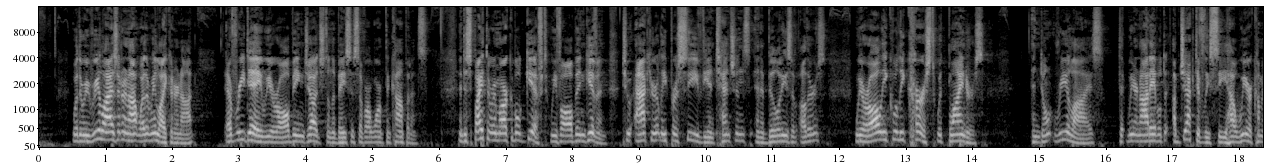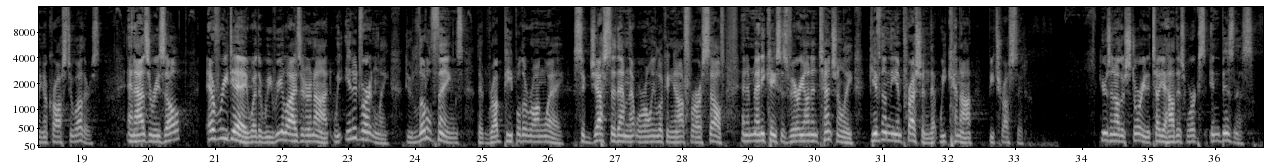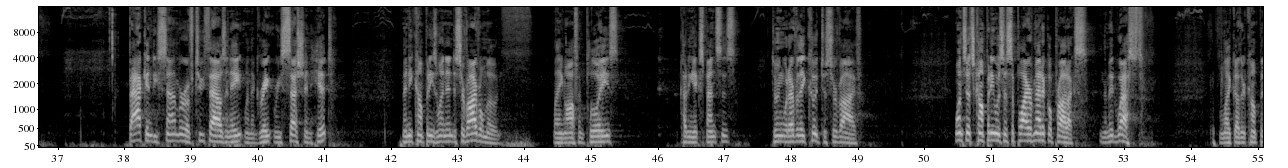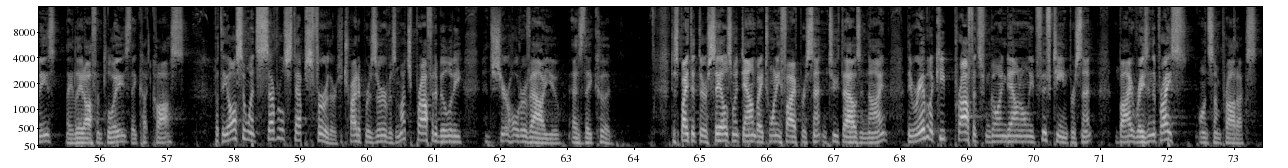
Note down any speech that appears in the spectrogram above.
whether we realize it or not, whether we like it or not, every day we are all being judged on the basis of our warmth and competence. And despite the remarkable gift we've all been given to accurately perceive the intentions and abilities of others, we are all equally cursed with blinders and don't realize that we are not able to objectively see how we are coming across to others. And as a result, every day, whether we realize it or not, we inadvertently do little things that rub people the wrong way, suggest to them that we're only looking out for ourselves, and in many cases, very unintentionally, give them the impression that we cannot be trusted. Here's another story to tell you how this works in business. Back in December of 2008, when the Great Recession hit, many companies went into survival mode. laying off employees, cutting expenses, doing whatever they could to survive. One such company was a supplier of medical products in the Midwest. Like other companies, they laid off employees, they cut costs, but they also went several steps further to try to preserve as much profitability and shareholder value as they could. Despite that their sales went down by 25% in 2009, they were able to keep profits from going down only 15% by raising the price on some products,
